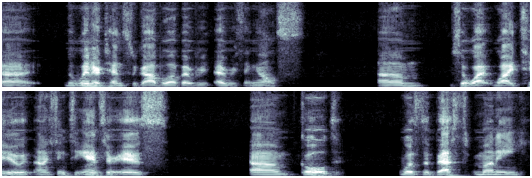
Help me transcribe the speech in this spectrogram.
uh, the winner tends to gobble up every everything else. Um, so why why two? And I think the answer is um, gold was the best money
